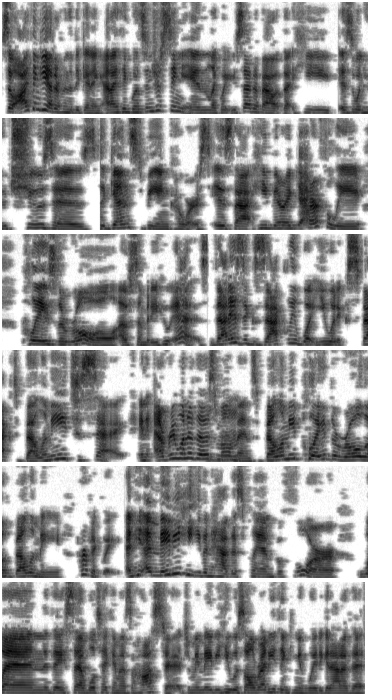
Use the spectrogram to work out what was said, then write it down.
So I think he had it from the beginning, and I think what's interesting in like what you said about that he is the one who chooses against being coerced is that he very Yeah. carefully plays the role of somebody who is. That is exactly what you would expect Bellamy to say. In every one of those Mhm. moments, Bellamy played the role of Bellamy perfectly. And he, and maybe he even had this plan before when they said, we'll take him as a hostage. I mean, maybe he was already thinking of a way to get out of it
